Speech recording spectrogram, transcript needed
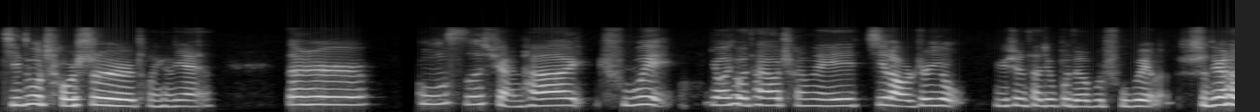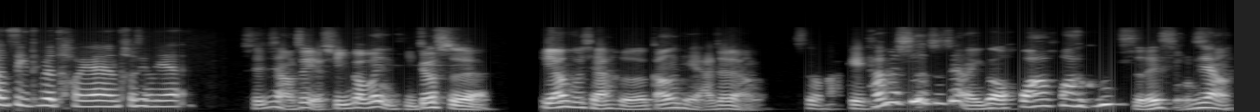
极度仇视同性恋，但是公司选他出柜，要求他要成为基佬之友，于是他就不得不出柜了。实际上他自己特别讨厌同性恋。实际上这也是一个问题，就是蝙蝠侠和钢铁侠这两个设吧给他们设置这样一个花花公子的形象，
